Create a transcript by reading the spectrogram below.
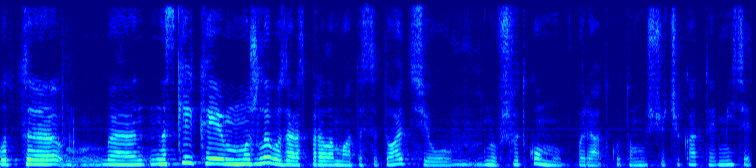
От е, е, наскільки можливо зараз переламати ситуацію в- ну, в швидкому порядку, тому що чекати місяць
